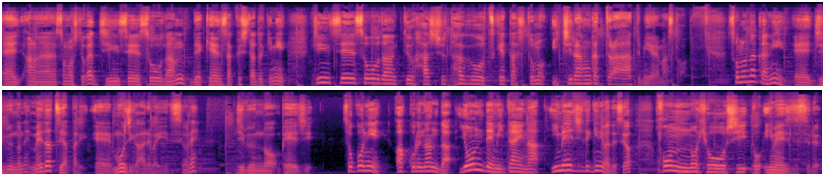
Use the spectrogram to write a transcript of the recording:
えー、あのその人が人生相談で検索した時に、人生相談っていうハッシュタグをつけた人の一覧がドラーって見られますと。その中に、えー、自分のね、目立つやっぱり、えー、文字があればいいですよね。自分のページ。そこに、あ、これなんだ、読んでみたいな、イメージ的にはですよ、本の表紙をイメージする。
